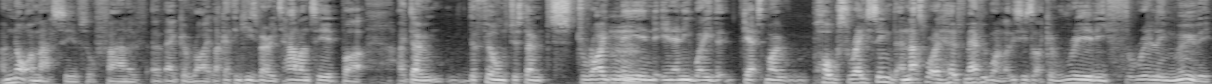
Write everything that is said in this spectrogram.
I'm not a massive sort of fan of, of Edgar Wright. Like I think he's very talented, but I don't. The films just don't strike me hmm. in, in any way that gets my pulse racing, and that's what I heard from everyone. Like this is like a really thrilling movie.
